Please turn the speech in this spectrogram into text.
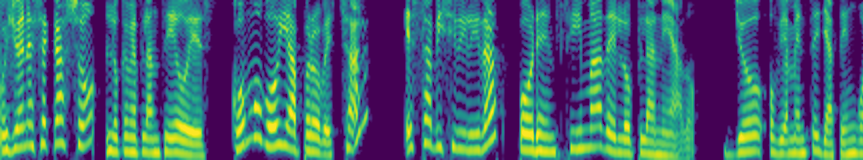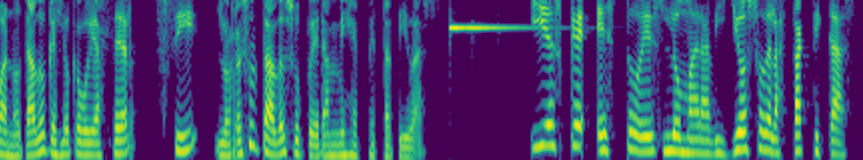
Pues yo en ese caso lo que me planteo es, ¿cómo voy a aprovechar esa visibilidad por encima de lo planeado? Yo obviamente ya tengo anotado qué es lo que voy a hacer si los resultados superan mis expectativas. Y es que esto es lo maravilloso de las tácticas,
